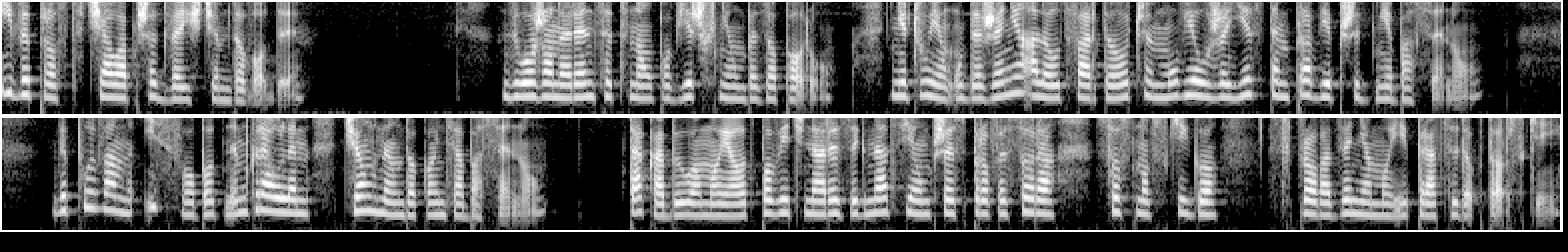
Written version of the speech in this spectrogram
i wyprost ciała przed wejściem do wody. Złożone ręce tną powierzchnię bez oporu. Nie czuję uderzenia, ale otwarte oczy mówią, że jestem prawie przy dnie basenu. Wypływam i swobodnym kraulem ciągnę do końca basenu. Taka była moja odpowiedź na rezygnację przez profesora Sosnowskiego z wprowadzenia mojej pracy doktorskiej.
